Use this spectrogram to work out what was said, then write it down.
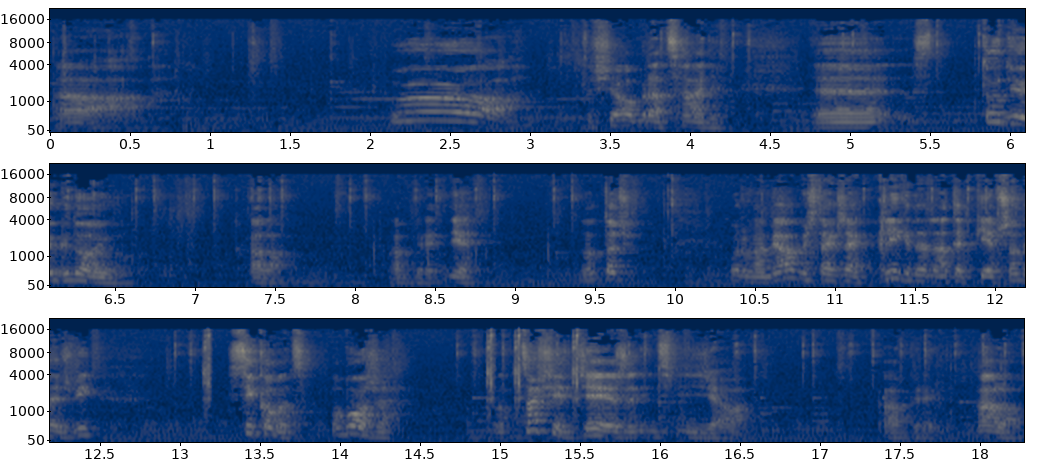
A. To się obracanie. Eee, studio gnoju. Halo. Upgrade, nie. No to... Kurwa, miało być tak, że jak kliknę na te pieprzone drzwi... See comments. O Boże. No co się dzieje, że nic mi nie działa? Upgrade. Halo.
